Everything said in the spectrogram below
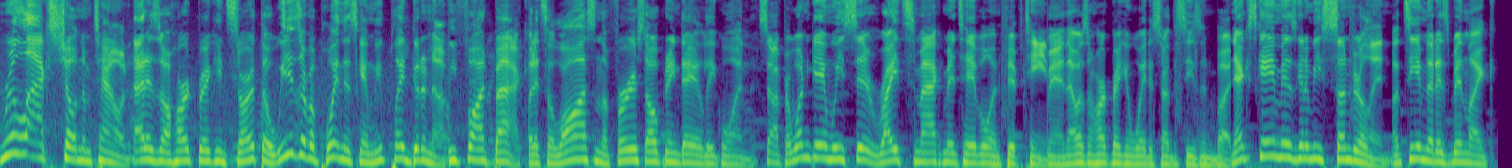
Relax, Cheltenham Town. That is a heartbreaking start, though. We deserve a point in this game. We played good enough. We fought back, but it's a loss in the first opening day of League One. So after one game, we sit right smack mid-table in 15. Man, that was a heartbreaking way to start the season, but next game is going to be Sunderland, a team that has been like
